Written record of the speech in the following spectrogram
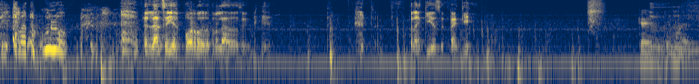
Pinche vato culo. La lanza y el porro del otro lado, sí. Tranqui, ese, tranqui. ¿Qué es el turno del,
